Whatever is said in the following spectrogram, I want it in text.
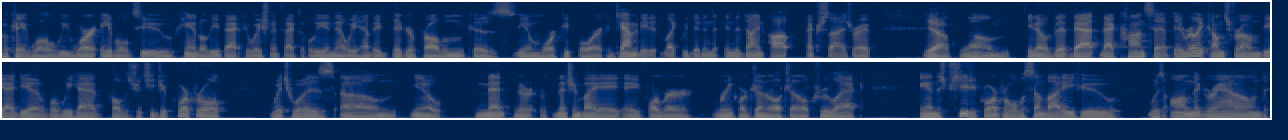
okay, well, we weren't able to handle the evacuation effectively, and now we have a bigger problem because you know more people are contaminated, like we did in the in the Dine Pop exercise, right? Yeah. Um, you know that that that concept it really comes from the idea of what we have called the strategic corporal, which was um, you know meant mentioned by a, a former Marine Corps general, General Krulak, and the strategic corporal was somebody who was on the ground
